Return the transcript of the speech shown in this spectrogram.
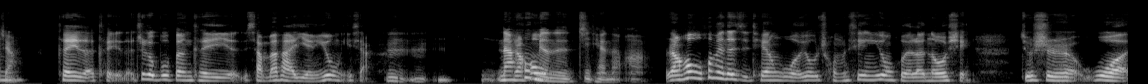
这样。可以的，可以的，这个部分可以想办法沿用一下。嗯嗯嗯。那后面的几天呢？啊，然后后面的几天我又重新用回了 Notion，就是我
